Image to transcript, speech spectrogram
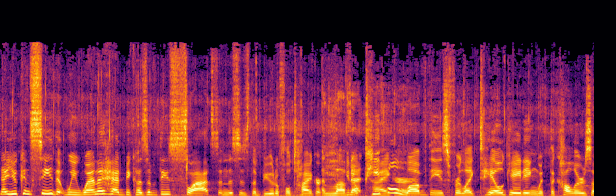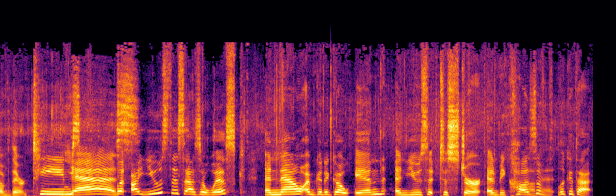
Now you can see that we went ahead because of these slats, and this is the beautiful tiger. I love you know, people tiger. love these for like tailgating with the colors of their teams. Yes. But I use this as a whisk, and now I'm gonna go in and use it to stir. And because Love of it. look at that.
